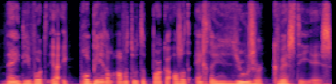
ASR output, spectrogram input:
Nee, die wordt. Ja, ik probeer hem af en toe te pakken als het echt een user kwestie is.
